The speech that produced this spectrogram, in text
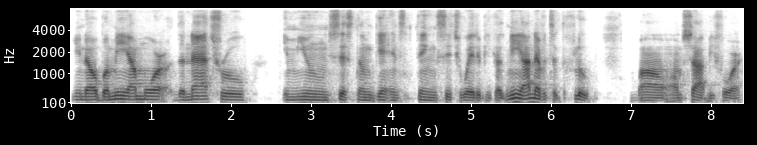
you know, but me, I'm more the natural immune system getting things situated because me, I never took the flu. Um, I'm shot before,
